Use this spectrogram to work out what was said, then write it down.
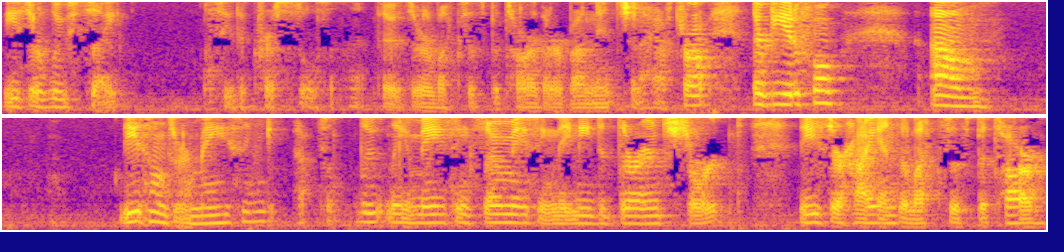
these are lucite. See the crystals in it. Those are Alexis Bittar. They're about an inch and a half drop. They're beautiful. Um, these ones are amazing. Absolutely amazing. So amazing. They needed their own short. These are high-end Alexis Bittar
